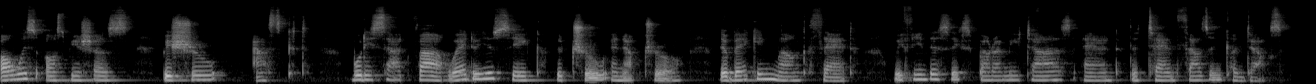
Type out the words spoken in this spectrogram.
Always auspicious, Bhikshu asked, Bodhisattva, where do you seek the true and actual? The begging monk said, Within the six paramitas and the ten thousand conducts.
